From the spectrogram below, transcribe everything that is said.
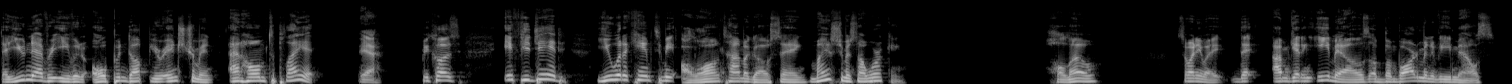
that you never even opened up your instrument at home to play it yeah. because if you did you would have came to me a long time ago saying my instrument's not working hello so anyway they, i'm getting emails a bombardment of emails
